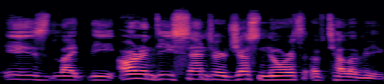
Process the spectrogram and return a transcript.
is like the R&D center just north of Tel Aviv.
